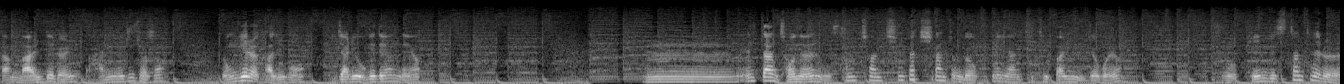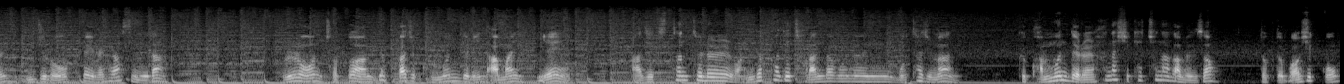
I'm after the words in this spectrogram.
라는 말들을 많이 해주셔서 용기를 가지고 이 자리에 오게 되었네요. 음, 일단 저는 3,700시간 정도 플레이한 GTA5 유저고요. 주로 비행기 스턴트를 위주로 플레이를 해왔습니다. 물론 저 또한 몇 가지 관문들이 남아있기에 아직 스턴트를 완벽하게 잘한다고는 못하지만 그 관문들을 하나씩 헤쳐나가면서 더욱더 멋있고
